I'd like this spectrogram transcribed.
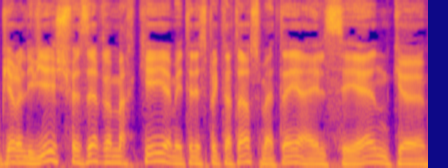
Pierre-Olivier, je faisais remarquer à mes téléspectateurs ce matin à LCN que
